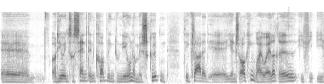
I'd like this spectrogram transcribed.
Øh, og det er jo interessant, den kobling, du nævner med skytten. Det er klart, at øh, Jens Ocking var jo allerede i, i,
